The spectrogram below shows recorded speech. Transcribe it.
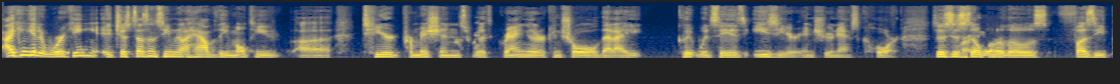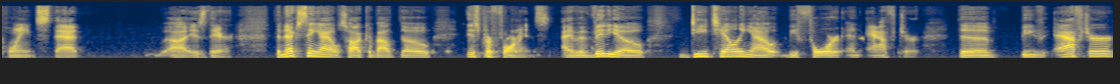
I can get it working. It just doesn't seem to have the multi uh, tiered permissions with granular control that I could, would say is easier in TrueNAS Core. So this is right. still one of those fuzzy points that uh, is there. The next thing I will talk about though is performance. I have a video detailing out before and after. The be after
